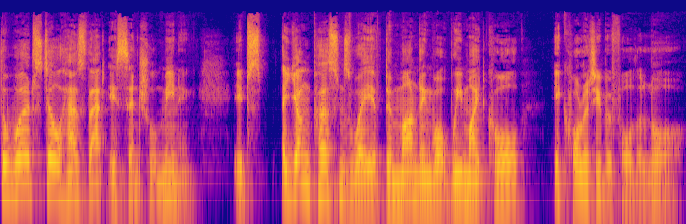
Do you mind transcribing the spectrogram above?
the word still has that essential meaning. It's a young person's way of demanding what we might call equality before the law.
